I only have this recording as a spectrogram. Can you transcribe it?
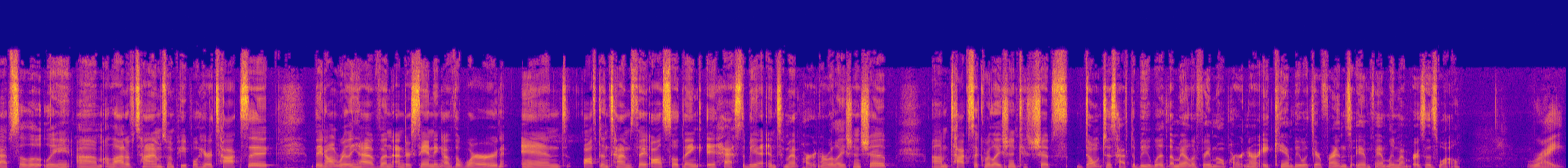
Absolutely. Um, a lot of times when people hear toxic, they don't really have an understanding of the word. And oftentimes they also think it has to be an intimate partner relationship. Um, toxic relationships don't just have to be with a male or female partner, it can be with your friends and family members as well. Right.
